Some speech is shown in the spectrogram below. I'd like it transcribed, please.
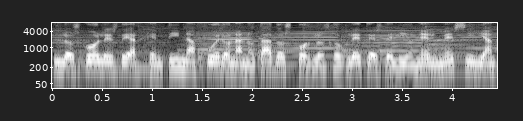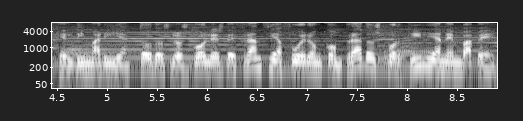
Los goles de Argentina fueron anotados por los dobletes de Lionel Messi y Ángel Di María. Todos los goles de Francia fueron comprados por Kylian Mbappé.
